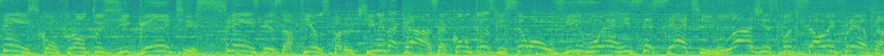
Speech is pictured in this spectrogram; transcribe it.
Seis confrontos gigantes. Três desafios para o time da casa com transmissão ao vivo RC7. Lages Futsal enfrenta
